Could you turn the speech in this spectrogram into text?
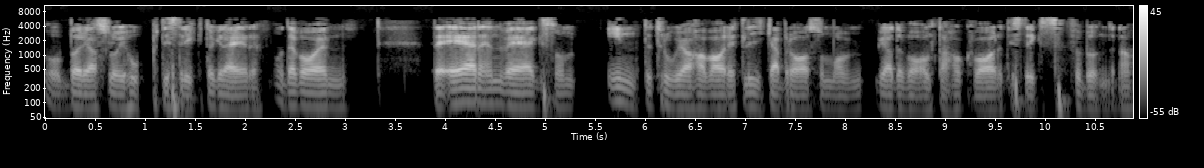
och börja slå ihop distrikt och grejer. Och det var en, det är en väg som inte tror jag har varit lika bra som om vi hade valt att ha kvar distriktsförbunden.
